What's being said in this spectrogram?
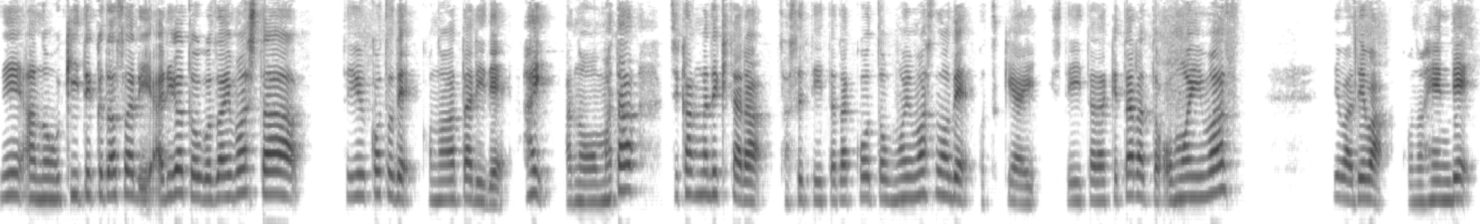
ね、あの、聞いてくださりありがとうございました。ということで、このあたりで、はい、あの、また時間ができたらさせていただこうと思いますので、お付き合いしていただけたらと思います。ではでは、この辺で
